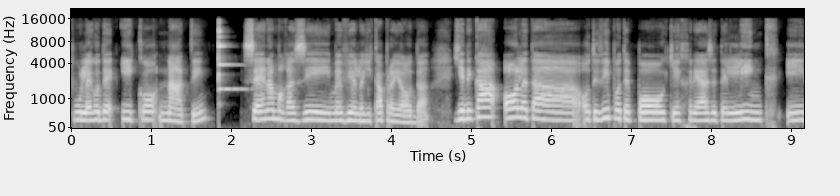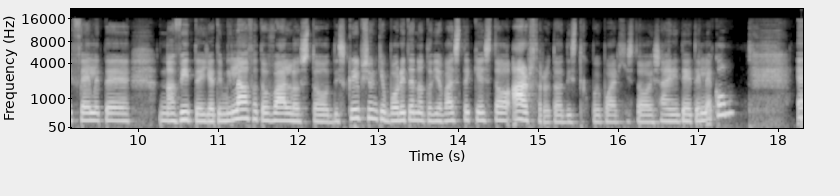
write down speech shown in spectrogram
που λέγονται Eco Nati σε ένα μαγαζί με βιολογικά προϊόντα. Γενικά όλα τα οτιδήποτε πω και χρειάζεται link ή θέλετε να δείτε γιατί μιλάω θα το βάλω στο description και μπορείτε να το διαβάσετε και στο άρθρο το αντίστοιχο που υπάρχει στο shinyday.com. Ε,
